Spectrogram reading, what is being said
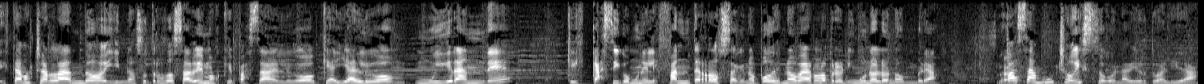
estamos charlando y nosotros dos sabemos que pasa algo, que hay algo muy grande, que es casi como un elefante rosa, que no podés no verlo, pero ninguno lo nombra. Pasa mucho eso con la virtualidad.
